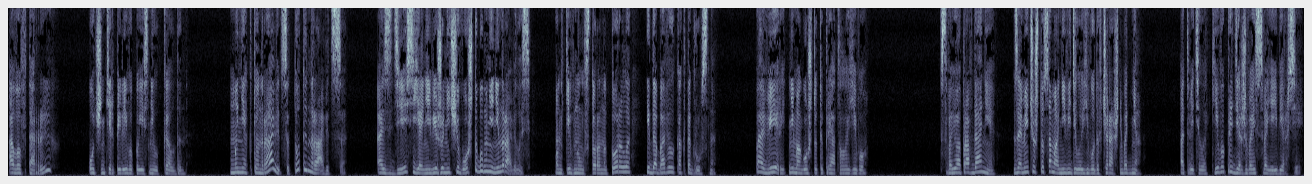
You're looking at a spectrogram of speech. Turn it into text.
«А во-вторых», — очень терпеливо пояснил Келден, «мне кто нравится, тот и нравится. А здесь я не вижу ничего, чтобы мне не нравилось». Он кивнул в сторону Торрелла и добавил как-то грустно. Поверить не могу, что ты прятала его. В свое оправдание замечу, что сама не видела его до вчерашнего дня, ответила Кива, придерживаясь своей версии.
